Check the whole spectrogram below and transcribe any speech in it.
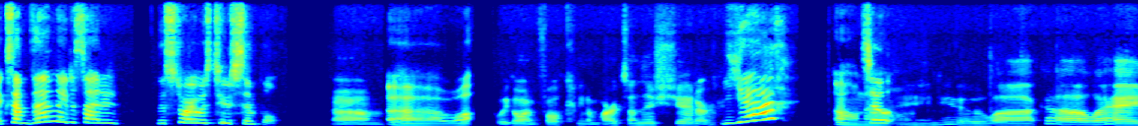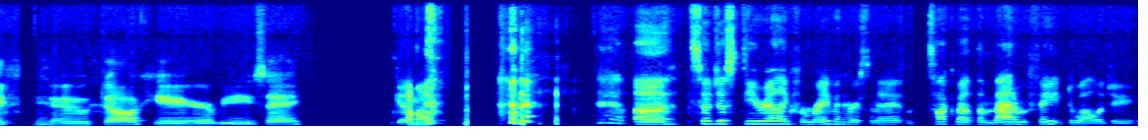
Except then they decided the story was too simple. Um, Uh, what? we going full Kingdom Hearts on this shit, or? Yeah. Oh no. So- When you walk away, you don't hear me say. Good. I'm out. uh, so just derailing from Ravenhearst a minute, let's talk about the Madame Fate duology.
